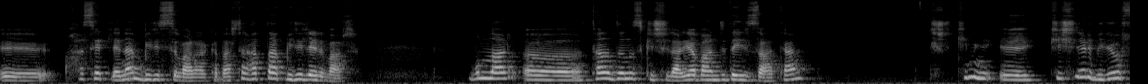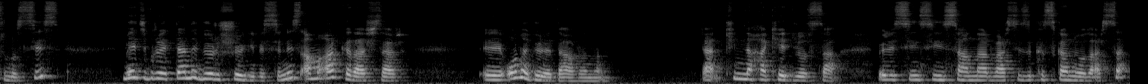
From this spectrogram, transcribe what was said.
e, hasetlenen birisi var arkadaşlar. Hatta birileri var. Bunlar e, tanıdığınız kişiler, yabancı değil zaten. Kimin e, kişileri biliyorsunuz siz. Mecburiyetten de görüşüyor gibisiniz ama arkadaşlar e, ona göre davranın. Yani kim ne hak ediyorsa, böyle sinsi insanlar var sizi kıskanıyorlarsa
